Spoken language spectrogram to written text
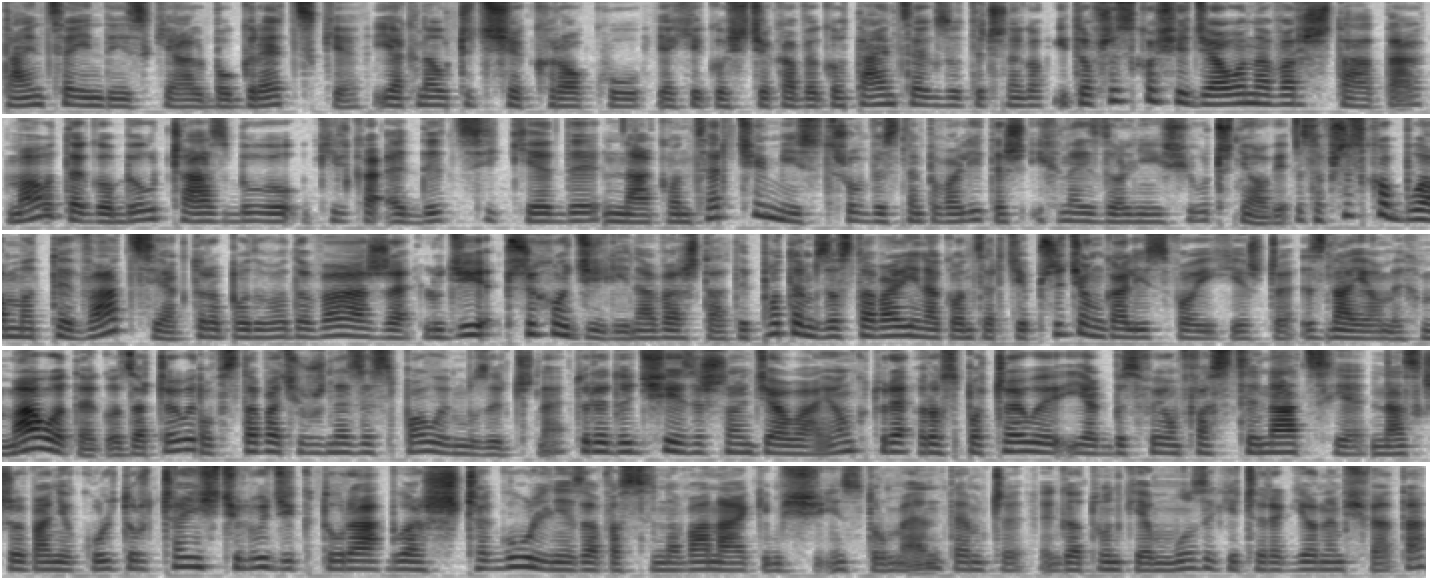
tańce indyjskie albo greckie, jak nauczyć się kroku, jakiegoś ciekawego tańca egzotycznego. I to wszystko się działo na warsztatach. Mało tego, był czas, było kilka edycji, kiedy na koncercie mistrzów występowali też ich najzdolniejsi uczniowie. To wszystko była motywacja, która powodowała, że ludzie przychodzili na warsztaty, potem zostawali na koncercie, przyciągali swoich jeszcze znajomych. Mało tego, zaczęły powstawać różne zespoły muzyczne, które do dzisiaj zresztą działają, które rozpoczęły jakby swoją fascynację na skrzewaniu kultur. Część ludzi, która była szczególnie zafascynowana jakimś instrumentem, czy gatunkiem muzyki, czy regionem świata,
